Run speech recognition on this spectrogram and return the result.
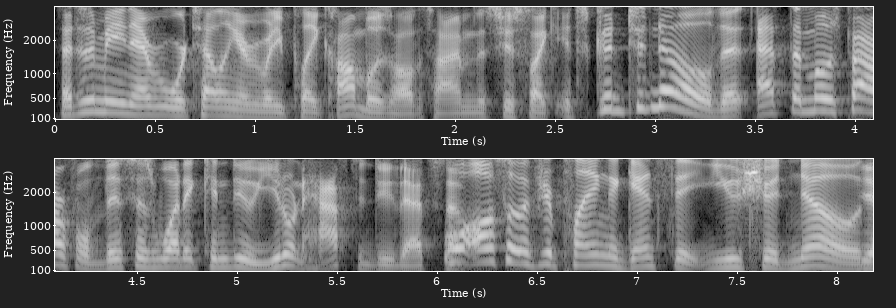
That doesn't mean ever, we're telling everybody play combos all the time. It's just like it's good to know that at the most powerful, this is what it can do. You don't have to do that stuff. Well, also, if you're playing against it, you should know Yeah.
